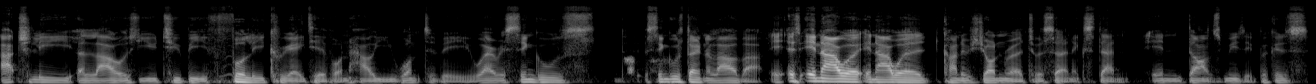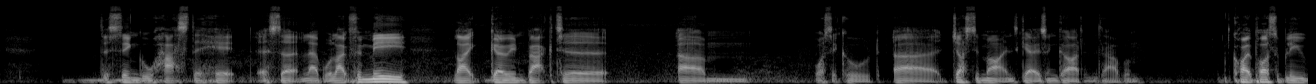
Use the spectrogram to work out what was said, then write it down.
actually allows you to be fully creative on how you want to be, whereas singles singles don't allow that. It's in our in our kind of genre to a certain extent in dance music because the single has to hit a certain level. Like for me, like going back to um, what's it called? Uh, Justin Martin's Ghettos and Gardens album. Quite possibly,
